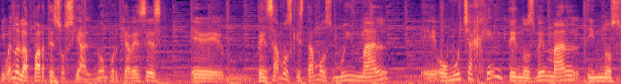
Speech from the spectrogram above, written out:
y bueno, la parte social, ¿no? Porque a veces eh, pensamos que estamos muy mal eh, o mucha gente nos ve mal y nos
